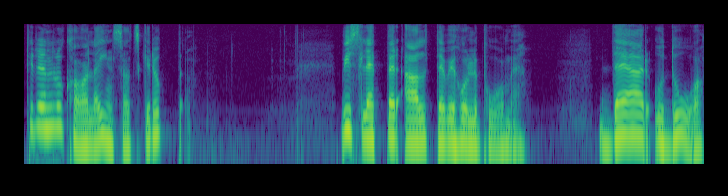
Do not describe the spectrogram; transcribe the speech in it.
till den lokala insatsgruppen. Vi släpper allt det vi håller på med. Där och då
